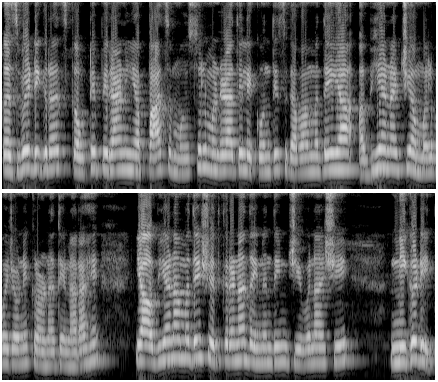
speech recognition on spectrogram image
कसबे डिग्रज कवठे पिराण या पाच महसूल मंडळातील एकोणतीस गावांमध्ये या अभियानाची अंमलबजावणी करण्यात येणार आहे. या अभियानामध्ये शेतकऱ्यांना दैनंदिन जीवनाशी निगडीत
